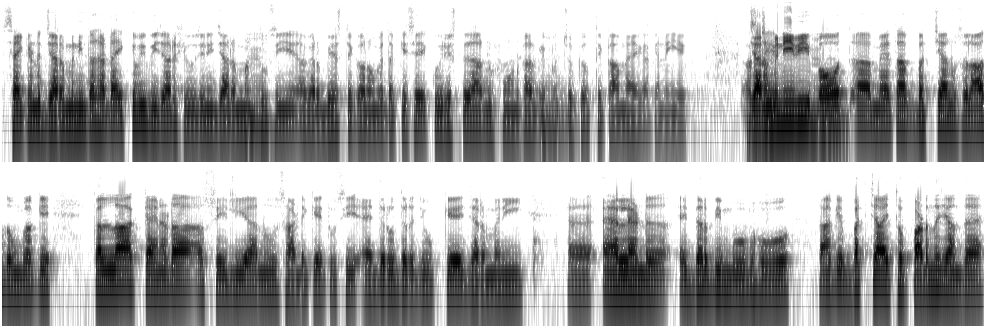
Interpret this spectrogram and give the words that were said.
ਸੈਕੰਡ ਜਰਮਨੀ ਦਾ ਸਾਡਾ ਇੱਕ ਵੀ ਵੀਜ਼ਾ ਰਿਫਿਊਜ਼ ਨਹੀਂ। ਜਰਮਨ ਤੁਸੀਂ ਅਗਰ ਵਿਜ਼ਿਟ ਕਰੋਗੇ ਤਾਂ ਕਿਸੇ ਕੋਈ ਰਿਸ਼ਤੇਦਾਰ ਨੂੰ ਫੋਨ ਕਰਕੇ ਪੁੱਛੋ ਕਿ ਉੱਥੇ ਕੰਮ ਹੈਗਾ ਕਿ ਨਹੀਂ ਹੈਗਾ। ਜਰਮਨੀ ਵੀ ਬਹੁਤ ਮੈਂ ਤਾਂ ਬੱਚਿਆਂ ਨੂੰ ਸਲਾਹ ਦਊਂਗਾ ਕਿ ਕੱਲਾ ਕੈਨੇਡਾ ਆਸਟ੍ਰੇਲੀਆ ਨੂੰ ਛੱਡ ਕੇ ਤੁਸੀਂ ਇੱਧਰ ਉੱਧਰ ਯੂਕੇ ਜਰਮਨੀ ਆਇਰਲੈਂਡ ਇੱਧਰ ਵੀ ਮੂਵ ਹੋਵੋ ਤਾਂ ਕਿ ਬੱਚਾ ਇੱਥੋਂ ਪੜਨ ਜਾਂਦਾ ਹੈ।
